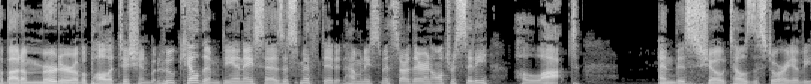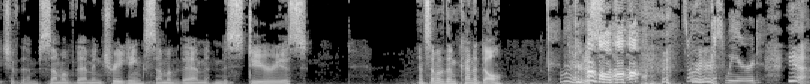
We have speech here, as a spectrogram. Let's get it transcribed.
about a murder of a politician. But who killed him? DNA says a Smith did it. How many Smiths are there in Ultra City? A lot. And this show tells the story of each of them. Some of them intriguing, some of them mysterious, and some of them kind of dull. We're here to So We're we're here- just weird. yeah.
